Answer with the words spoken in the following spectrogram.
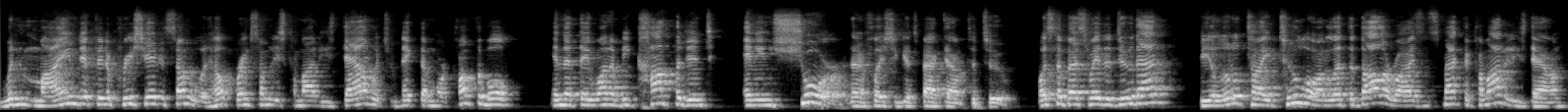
wouldn't mind if it appreciated some. It would help bring some of these commodities down, which would make them more comfortable in that they want to be confident and ensure that inflation gets back down to two. What's the best way to do that? Be a little tight too long, let the dollar rise and smack the commodities down,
